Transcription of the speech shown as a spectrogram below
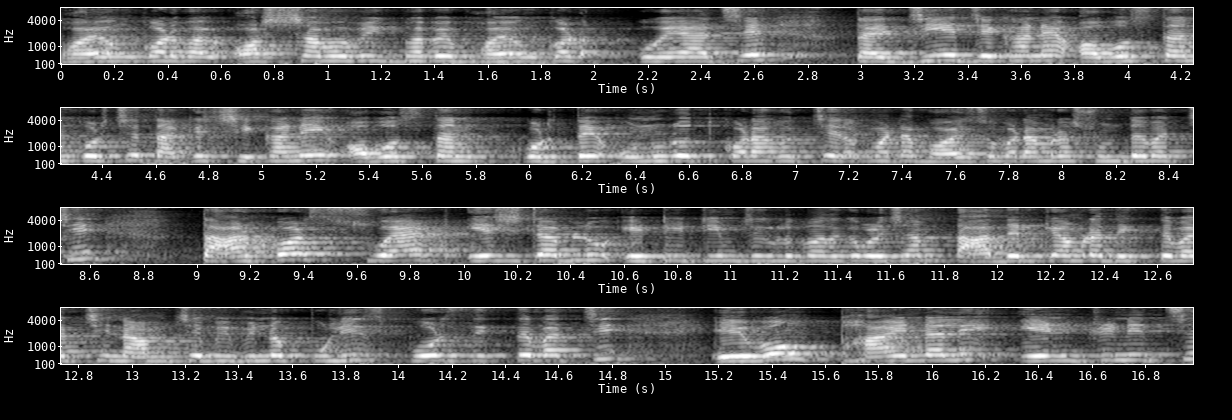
ভয়ঙ্করভাবে অস্বাভাবিকভাবে ভয়ঙ্কর হয়ে আছে। তাই যে যেখানে অবস্থান করছে, তাকে সেখানেই অবস্থান করতে অনুরোধ করা হচ্ছে। এরকম একটা ভয়েস ওভার আমরা শুনতে পাচ্ছি। তারপর সোয়াট S W A T team যেগুলো তোমাদেরকে বলেছিলাম, তাদেরকে আমরা দেখতে পাচ্ছি। নামছে বিভিন্ন পুলিশ ফোর্স দেখতে পাচ্ছি। এবং ফাইনালি এন্ট্রি নিচ্ছে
